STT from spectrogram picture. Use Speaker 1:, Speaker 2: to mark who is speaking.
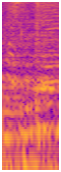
Speaker 1: to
